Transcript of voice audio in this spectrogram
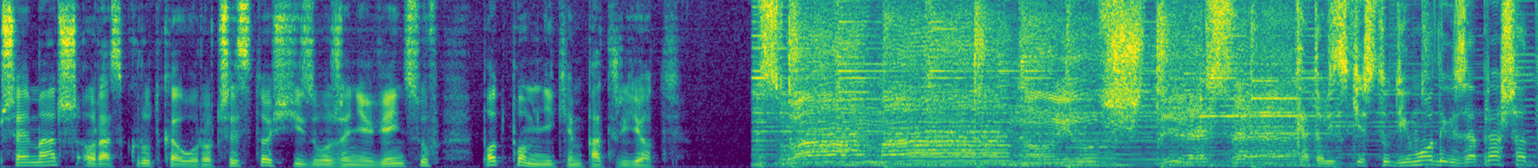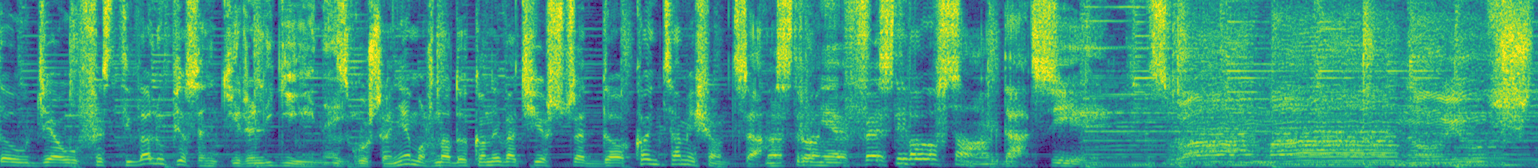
przemarsz oraz krótka uroczystość i złożenie wieńców pod pomnikiem. Złamano już tyle. Katolickie Studium Młodych zaprasza do udziału w Festiwalu Piosenki Religijnej. Zgłoszenie można dokonywać jeszcze do końca miesiąca na stronie festivalofsong.ca. Złamano już.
